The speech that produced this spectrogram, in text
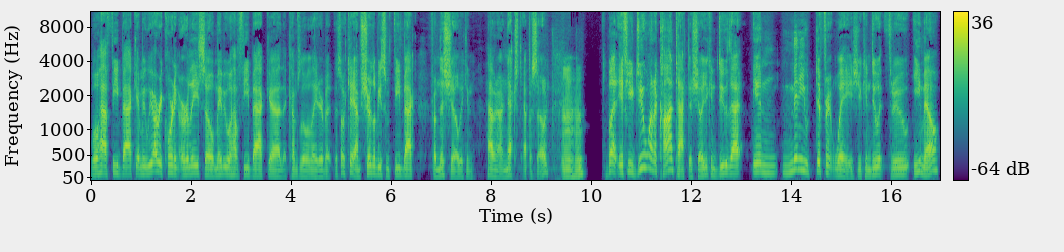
We'll have feedback. I mean, we are recording early, so maybe we'll have feedback uh, that comes a little later, but it's okay. I'm sure there'll be some feedback from this show we can have in our next episode. Mm-hmm. But if you do want to contact the show, you can do that in many different ways. You can do it through email.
